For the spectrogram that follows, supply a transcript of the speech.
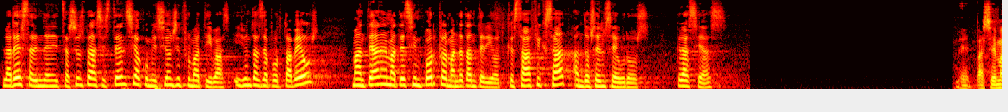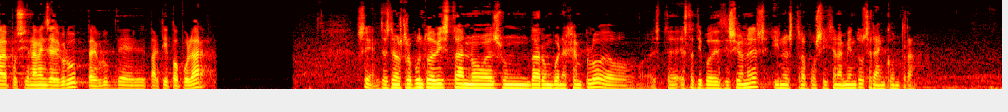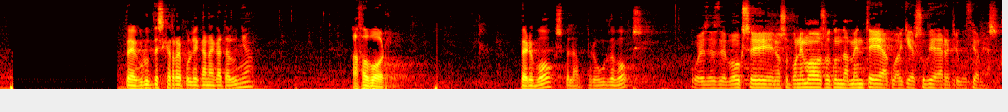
La resta d'indemnitzacions per assistència a comissions informatives i juntes de portaveus mantenen el mateix import que el mandat anterior, que estava fixat en 200 euros. Gràcies. Bé, passem al posicionament del grup. Pel grup del Partit Popular, Sí, desde nuestro punto de vista no es un, dar un buen ejemplo este, este tipo de decisiones y nuestro posicionamiento será en contra. pel grup d'Esquerra Republicana de Catalunya, A favor. per Vox, per, la, per el grup de Vox, Pues desde Vox eh, nos oponemos rotundamente a cualquier subida de retribuciones.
